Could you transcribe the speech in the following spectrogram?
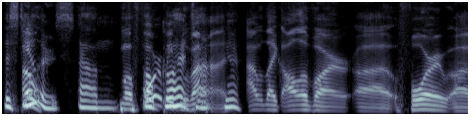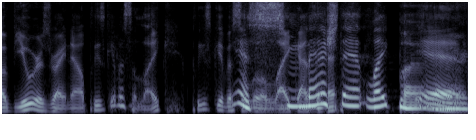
the Steelers. um, Before oh, go we ahead, move on, Yeah. I would like all of our uh four uh viewers right now. Please give us a like. Please give us yeah, a little like on smash that. that like button. Yeah,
